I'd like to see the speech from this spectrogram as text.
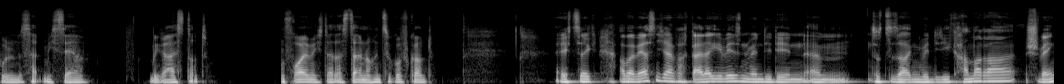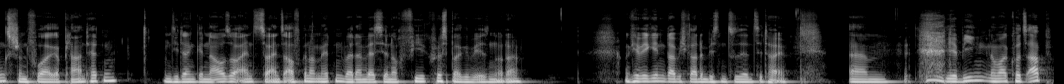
cool und das hat mich sehr begeistert und freue mich, dass das da noch in Zukunft kommt. Echt sick. Aber wäre es nicht einfach geiler gewesen, wenn die den ähm, sozusagen, wenn die die Kamera-Schwenks schon vorher geplant hätten und die dann genauso eins zu eins aufgenommen hätten, weil dann wäre es ja noch viel crisper gewesen, oder? Okay, wir gehen, glaube ich, gerade ein bisschen zu sehr ins Detail. Ähm, wir biegen nochmal kurz ab,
